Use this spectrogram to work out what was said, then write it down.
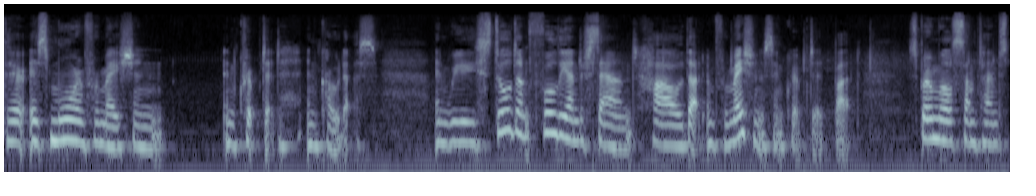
there is more information encrypted in Codas. And we still don't fully understand how that information is encrypted. But sperm whales sometimes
